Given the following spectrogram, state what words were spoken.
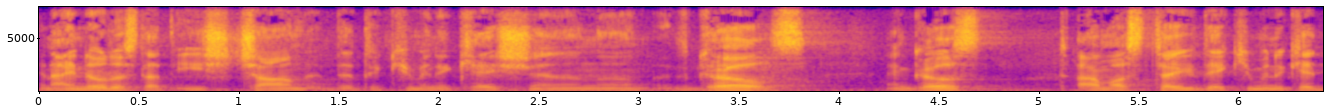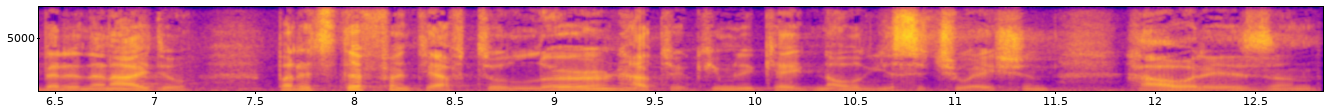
And I noticed that each child, the, the communication, uh, girls, and girls, I must tell you, they communicate better than I do. But it's different. You have to learn how to communicate, know your situation, how it is, and,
